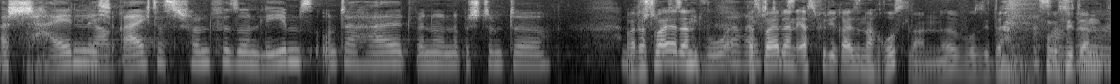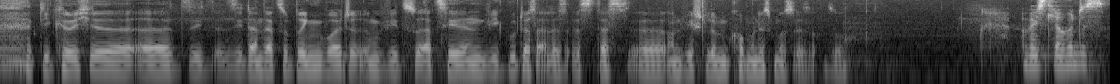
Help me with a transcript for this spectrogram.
wahrscheinlich ja. reicht das schon für so einen Lebensunterhalt, wenn du eine bestimmte aber das war ja dann, das war ja dann erst für die Reise nach Russland, ne? wo sie dann, so, wo sie dann hm. die Kirche, äh, sie, sie dann dazu bringen wollte, irgendwie zu erzählen, wie gut das alles ist, dass, äh, und wie schlimm Kommunismus ist und so. Aber ich glaube, das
